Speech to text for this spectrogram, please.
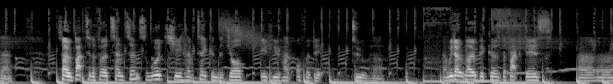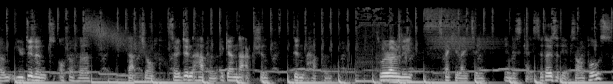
there. So back to the third sentence, would she have taken the job if you had offered it to her? And we don't know because the fact is um, you didn't offer her that job. So it didn't happen. Again, that action didn't happen. So we're only speculating in this case. So those are the examples.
